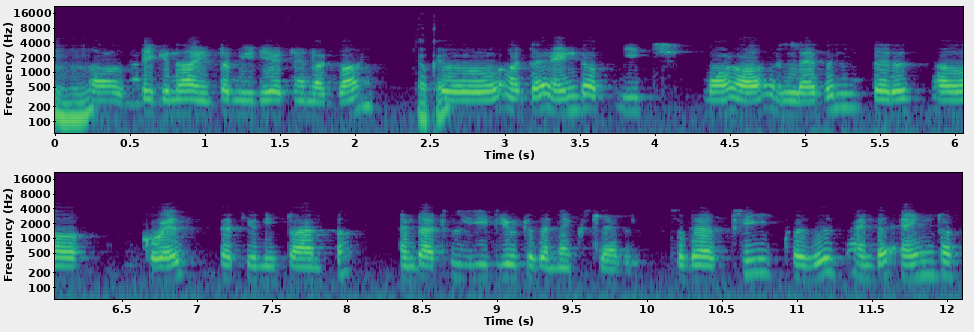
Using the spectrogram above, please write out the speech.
Mhm. uh, beginner, intermediate, and advanced. Okay. So at the end of each uh, level, there is a quiz that you need to answer, and that will lead you to the next level. So there are three quizzes, and at the end of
